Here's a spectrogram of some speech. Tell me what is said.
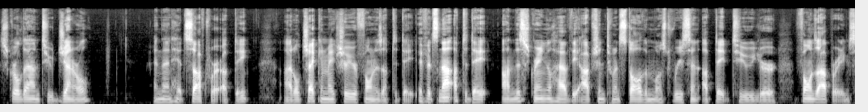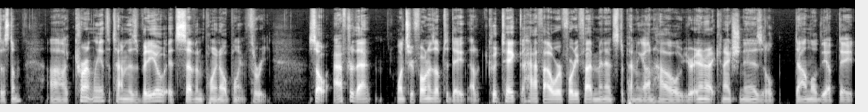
scroll down to general, and then hit software update. It'll check and make sure your phone is up to date. If it's not up to date, on this screen you'll have the option to install the most recent update to your phone's operating system. Uh, currently, at the time of this video, it's 7.0.3. So after that, once your phone is up to date, that could take a half hour, 45 minutes, depending on how your internet connection is. It'll download the update,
